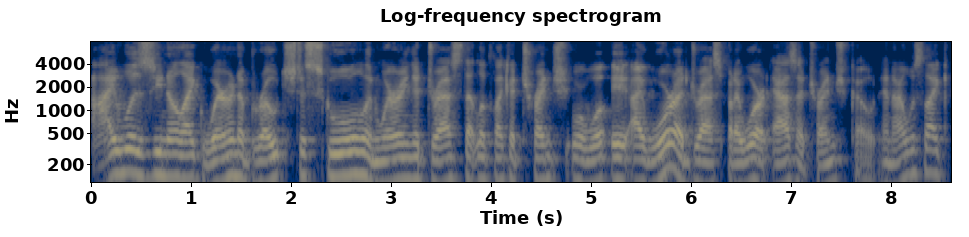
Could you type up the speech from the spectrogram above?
I was, you know, like wearing a brooch to school and wearing a dress that looked like a trench, or I wore a dress, but I wore it as a trench coat, and I was like,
